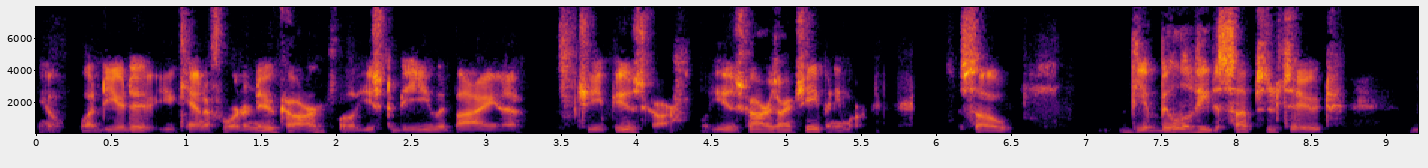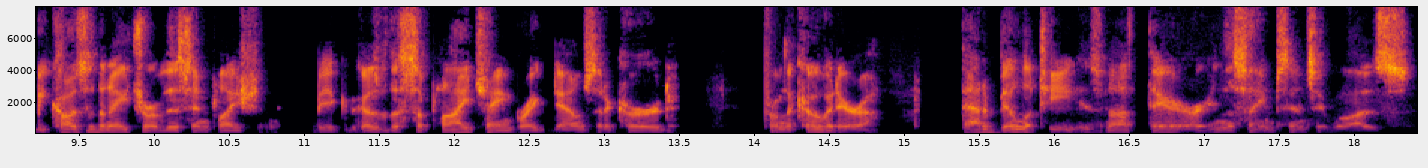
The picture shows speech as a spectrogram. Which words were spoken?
you know, what do you do? You can't afford a new car. Well, it used to be you would buy a cheap used car. Well, used cars aren't cheap anymore. So the ability to substitute because of the nature of this inflation, because of the supply chain breakdowns that occurred from the COVID era, that ability is not there in the same sense it was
